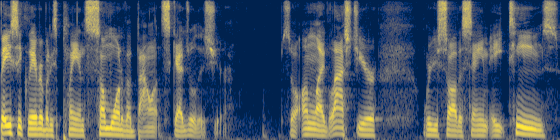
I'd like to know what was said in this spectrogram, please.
basically, everybody's playing somewhat of a balanced schedule this year. So, unlike last year, where you saw the same eight teams,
